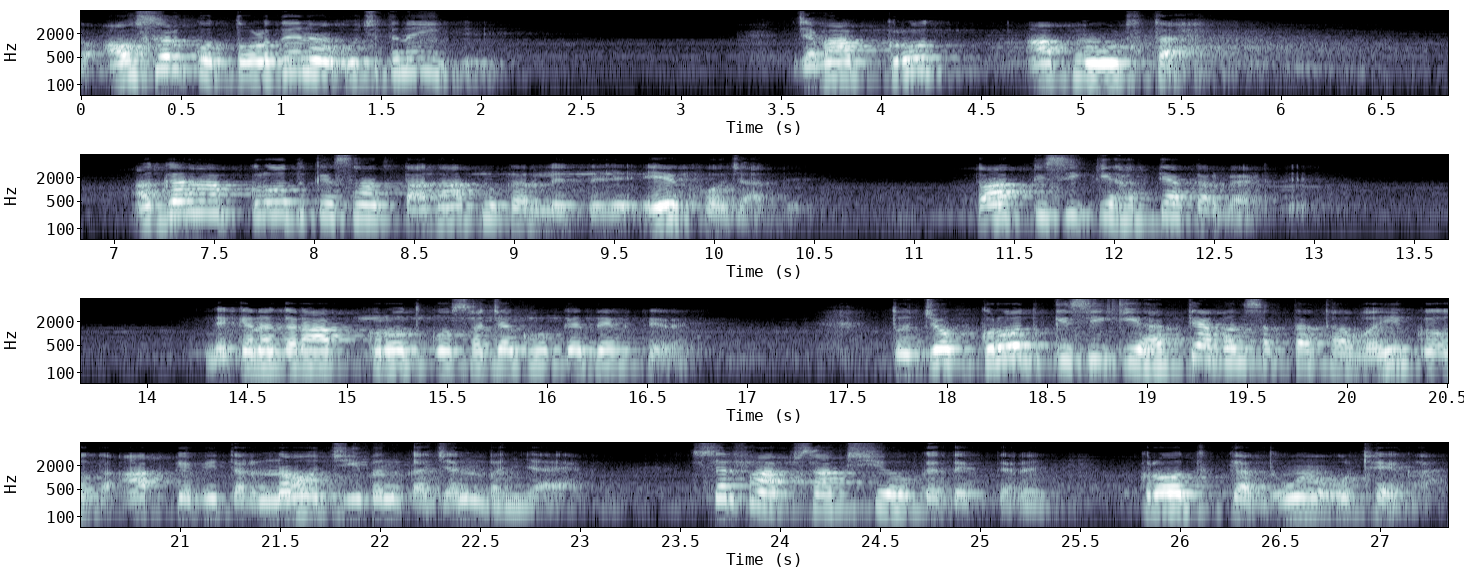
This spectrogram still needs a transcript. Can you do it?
तो अवसर को तोड़ देना उचित नहीं है। जब आप क्रोध आप में उठता है, अगर आप क्रोध के साथ तादात्म कर लेते हैं, एक हो जाते हैं तो आप किसी की हत्या कर बैठते हैं। लेकिन अगर आप क्रोध को सजग होकर देखते रहे तो जो क्रोध किसी की हत्या बन सकता था, वही क्रोध आपके भीतर नव जीवन का जन्म बन जाएगा। सिर्फ़ आप साक्षी होकर देखते रहे क्रोध का धुआँ उठेगा।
